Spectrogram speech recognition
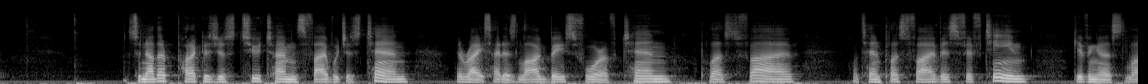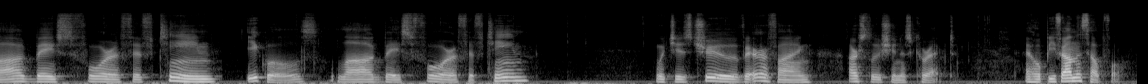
So now the product is just 2 times 5, which is 10. The right side is log base 4 of 10 plus 5. Well, 10 plus 5 is 15, giving us log base 4 of 15 equals log base 4 of 15, which is true, verifying our solution is correct. I hope you found this helpful.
